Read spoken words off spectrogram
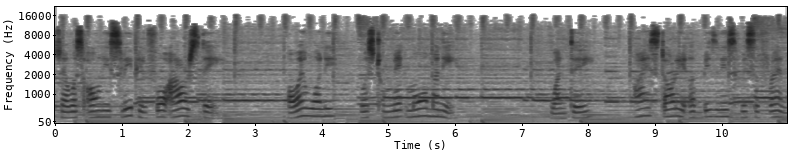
so I was only sleeping four hours a day. All I wanted was to make more money. One day, I started a business with a friend.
